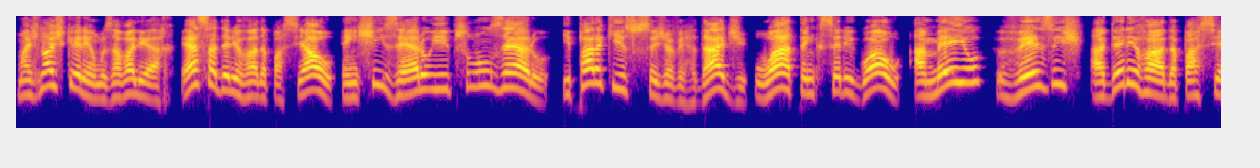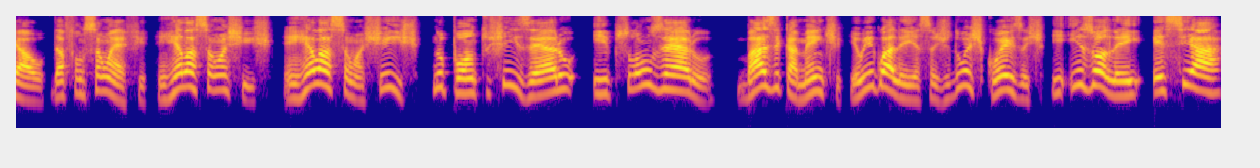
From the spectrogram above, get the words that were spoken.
mas nós queremos avaliar essa derivada parcial em x0 e y0. E, para que isso seja verdade, o a tem que ser igual a meio vezes a derivada parcial da função f em relação a x em relação a x no ponto x0, y0. Basicamente, eu igualei essas duas coisas e isolei esse a.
